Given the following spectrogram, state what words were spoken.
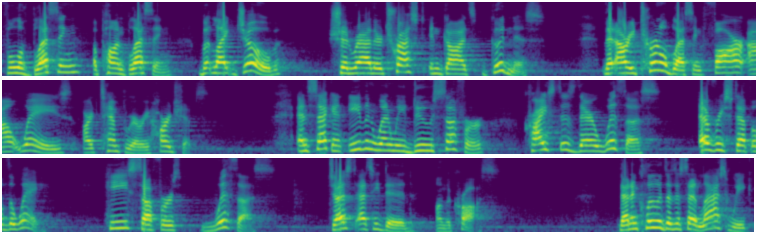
full of blessing upon blessing, but like Job, should rather trust in God's goodness that our eternal blessing far outweighs our temporary hardships. And second, even when we do suffer, Christ is there with us every step of the way. He suffers with us, just as he did on the cross. That includes, as I said last week,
